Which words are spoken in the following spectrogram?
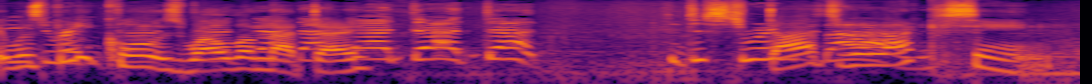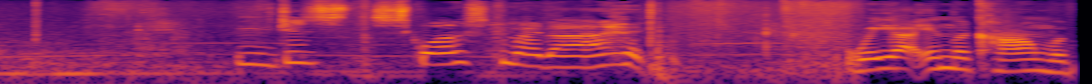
it was pretty cool as well on that day. Dad, Dad, Dad. Dad's relaxing. You just squashed my bag. We are in the car and we're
